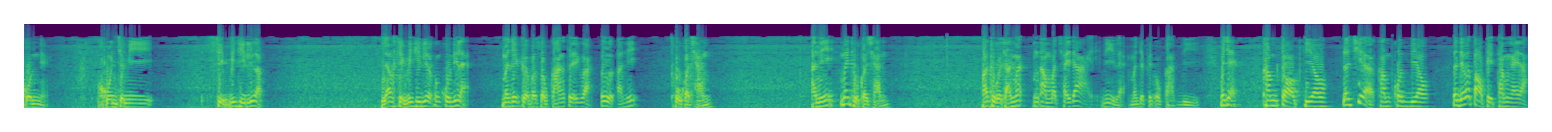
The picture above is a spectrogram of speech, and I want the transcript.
คนเนี่ยควรจะมีสิบวิธีเลือก แล้วสิบวิธีเลือกของคุณนี่แหละ มันจะเกิดประสบการณ์ตัวเองว่าเออ อันนี้ถูกกับฉัน อันนี้ไม่ถูกกับฉัน มาถูกกับฉันว่ามันเอามาใช้ได้ นี่แหละ มันจะเป็นโอกาสดี ไม่ใช่คำตอบเดียว แล้วเชื่อคำคนเดียว แล้วเดี๋ยวก็ตอบผิดทำไงล่ะ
